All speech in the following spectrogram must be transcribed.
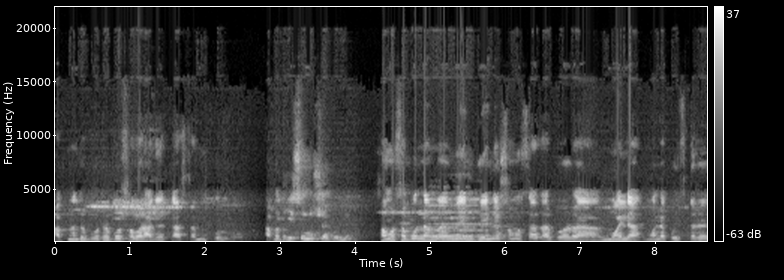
আপনাদের ভোটের পর সবার আগে কাজটা আমি করব। আপাতত কি সমস্যা বললেন? সমস্যা বললাম মেন ড্রেনের সমস্যা তারপর ময়লা ময়লা পরিষ্কারের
